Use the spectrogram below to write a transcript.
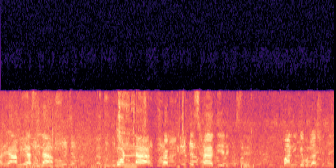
আরে আমি আছি না। বন্যা সব কিছুতে ছায়া দিয়ে রেখেছে। পানি কেবল আসে নাই।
